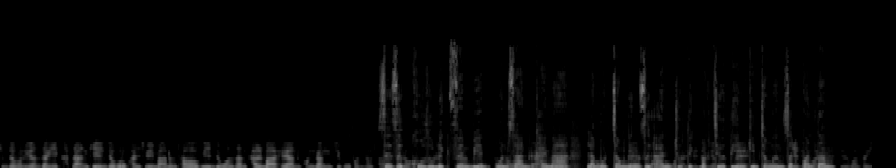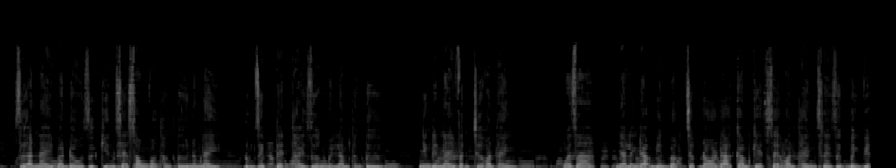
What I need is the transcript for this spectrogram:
김정은 위원장이 가장 개인적으로 관심이 많은 사업이 이제 원산 갈마 해안 관광지구 건설 사업. Xây dựng khu du lịch ven biển Wonsan Kaima là một trong những dự án Chủ tịch Bắc Triều Tiên Kim Jong Un rất quan tâm. Dự án này ban đầu dự kiến sẽ xong vào tháng 4 năm nay, đúng dịp Tết Thái Dương 15 tháng 4, nhưng đến nay vẫn chưa hoàn thành. Ngoài ra, nhà lãnh đạo miền Bắc trước đó đã cam kết sẽ hoàn thành xây dựng Bệnh viện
